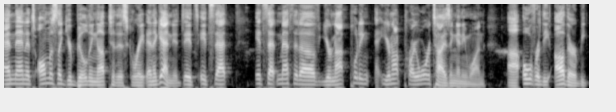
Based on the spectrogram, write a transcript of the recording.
and then it's almost like you're building up to this great. And again, it, it's it's that it's that method of you're not putting you're not prioritizing anyone. Uh, over the other be,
